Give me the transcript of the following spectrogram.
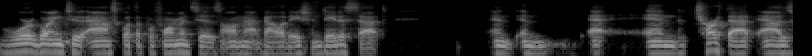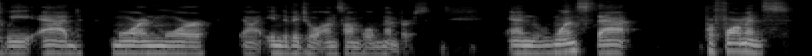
we're going to ask what the performance is on that validation data set and and and chart that as we add more and more uh, individual ensemble members. And once that performance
